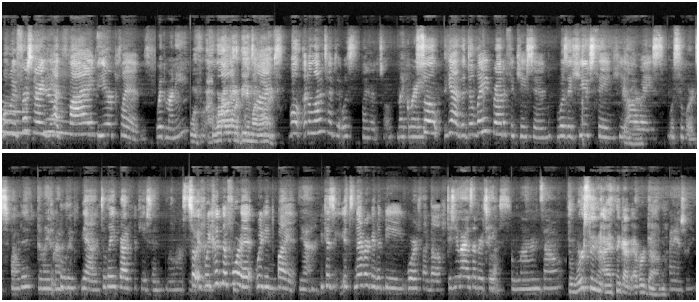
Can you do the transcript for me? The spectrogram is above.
when we were first married, he had five year plans. with money, uh, where I want to be in my life. life. Well, and a lot of times it was financial. like where So yeah, the delayed gratification was a huge thing. He Been there. always what's the word spouted? delayed gratification. Yeah, delayed gratification. So if we couldn't afford it, we didn't buy it yeah. Because it's never going to be worth enough Did you guys ever to take us. loans out The worst thing I think I've ever done, financially?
